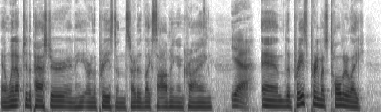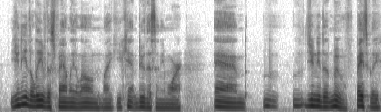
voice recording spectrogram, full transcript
and went up to the pastor and he or the priest and started like sobbing and crying. yeah. And the priest pretty much told her like, "You need to leave this family alone. Like you can't do this anymore, and you need to move." Basically,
